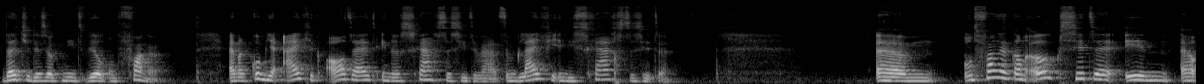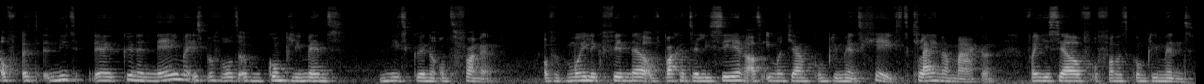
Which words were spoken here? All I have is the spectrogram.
dat je dus ook niet wil ontvangen. En dan kom je eigenlijk altijd in een schaarste situatie. Dan blijf je in die schaarste zitten. Ehm, ontvangen kan ook zitten in, uh, of het niet uh, kunnen nemen, is bijvoorbeeld ook een compliment niet kunnen ontvangen of het moeilijk vinden of bagatelliseren als iemand jou een compliment geeft. Het kleiner maken van jezelf of van het compliment.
